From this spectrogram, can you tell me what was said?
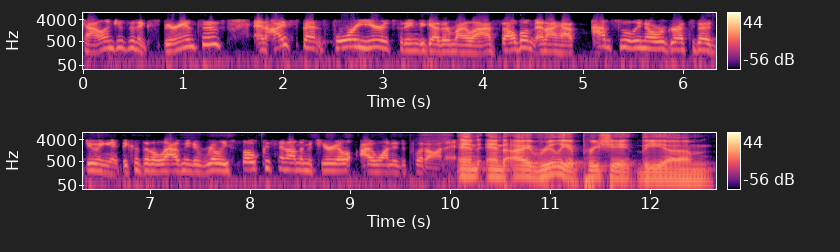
challenges and experiences. And I spent four years putting together my last album, and I have absolutely no regrets about doing it because it allowed me to really focus in on the material I wanted to put on it. and and I really appreciate the um,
